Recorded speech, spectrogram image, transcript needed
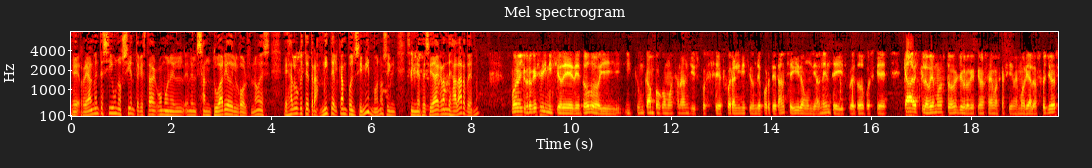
eh, realmente sí uno siente que está como en el, en el santuario del golf, ¿no? Es, es algo que te transmite el campo en sí mismo, ¿no? Sin, sin necesidad de grandes alardes, ¿no? Bueno, yo creo que es el inicio de, de todo y, y, que un campo como San Andrews pues fuera el inicio de un deporte tan seguido mundialmente y sobre todo pues que cada vez que lo vemos todos yo creo que, que no sabemos casi de memoria los hoyos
